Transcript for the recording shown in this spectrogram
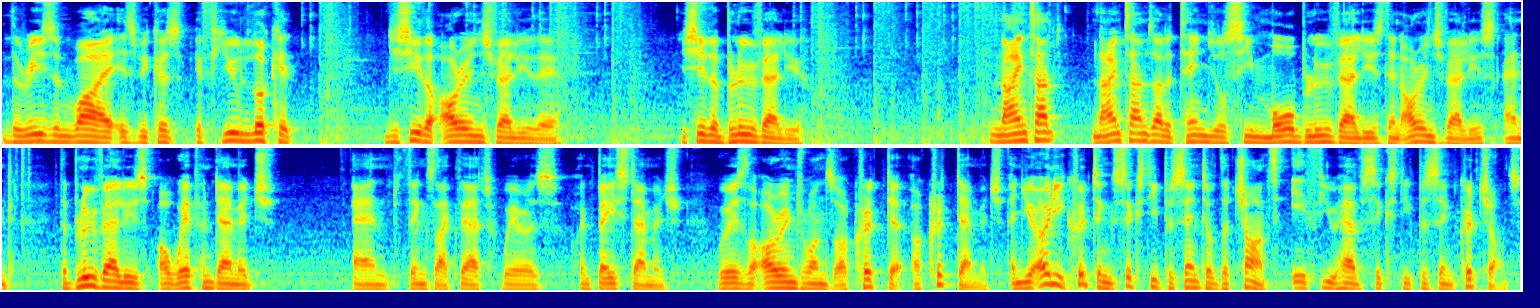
the reason why is because if you look at... You see the orange value there. You see the blue value. Nine times, nine times out of ten, you'll see more blue values than orange values. And the blue values are weapon damage and things like that. Whereas, and base damage. Whereas the orange ones are crit, are crit damage. And you're only critting 60% of the chance if you have 60% crit chance.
